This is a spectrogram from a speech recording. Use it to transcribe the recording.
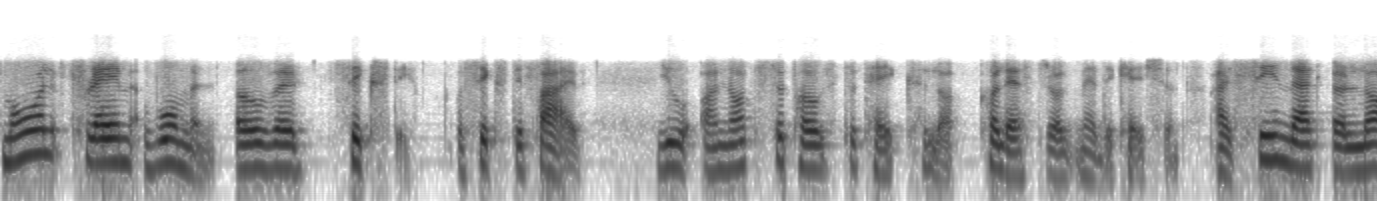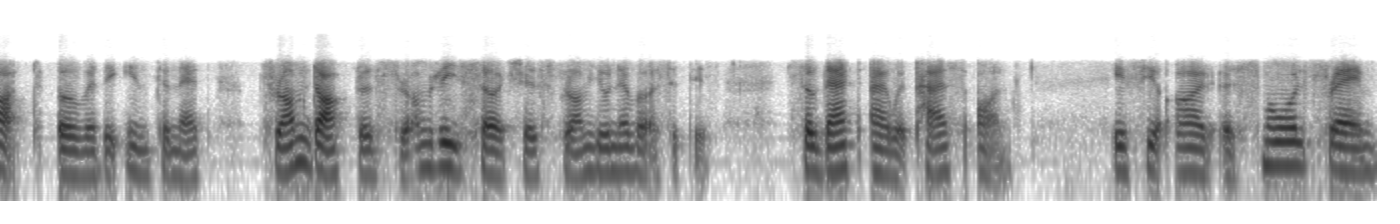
small frame woman over 60 or 65, you are not supposed to take cholesterol medication. I've seen that a lot over the internet from doctors, from researchers, from universities. So that I would pass on. If you are a small frame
